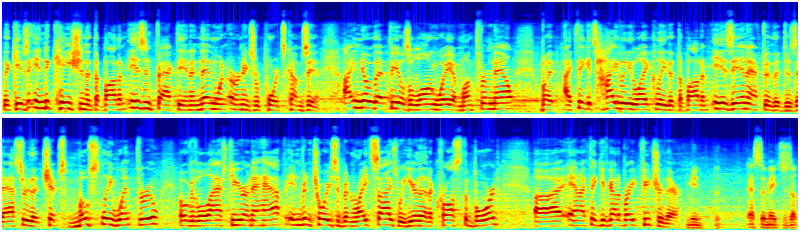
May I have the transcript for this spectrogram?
that gives indication that the bottom is in fact in, and then when earnings reports comes in. I know that feels a long way a month from now, but I think it's highly likely that the bottom is in after the disaster that chips mostly went through over the last year and a half. Inventories have been right sized. We hear that across the board. Uh, and I think you've got a bright future there. I mean, the SMH is up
